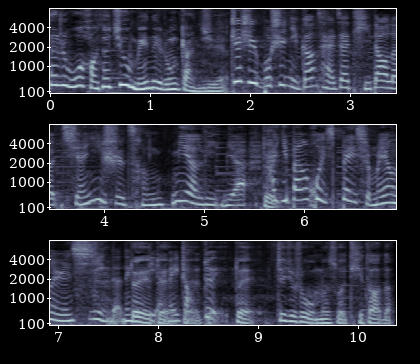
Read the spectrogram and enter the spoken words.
但是我好像就没那种感觉，这是不是你刚才在提到了潜意识层面里面，他一般会被什么样的人吸引的那个点没找对。对，这就是我们所提到的。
